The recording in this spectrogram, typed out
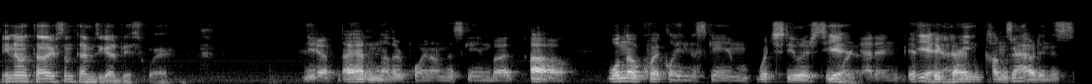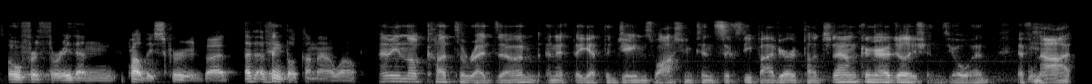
You know, Tyler, sometimes you got to be square. Yeah, I had another point on this game, but oh, we'll know quickly in this game which Steelers team Yeah. we're getting. If Yeah, Big I Ben mean, comes know- out and is 0 for 3, then probably screwed, but I, I think they'll come out well. I mean, they'll cut to red zone, and if they get the James Washington 65 yard touchdown, congratulations, you'll win. If not,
